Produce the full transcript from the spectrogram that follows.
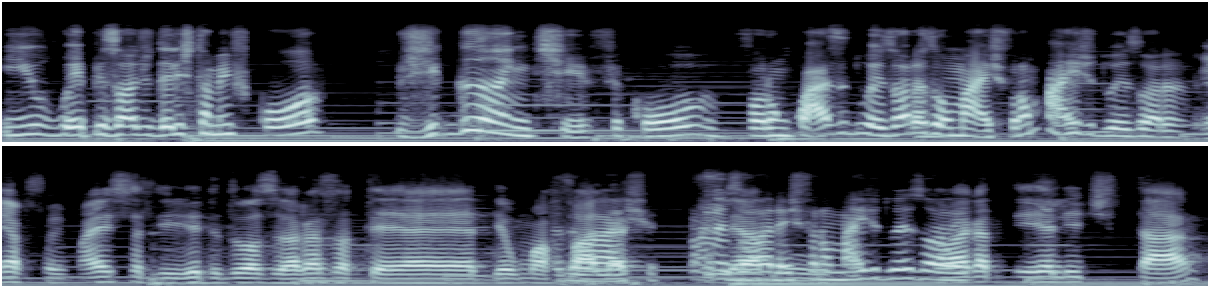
E o episódio deles também ficou gigante. Ficou. Foram quase duas horas ou mais. Foram mais de duas horas. É, foi mais ali de duas horas até deu uma Mas falha. Eu acho. Duas horas, foram mais de duas horas. Para ele editar,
